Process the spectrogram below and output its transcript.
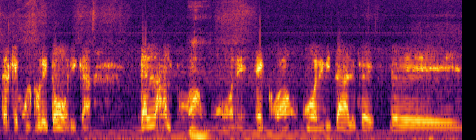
perché è molto retorica, dall'altro ha un cuore, ecco, ha un cuore vitale, cioè, eh,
